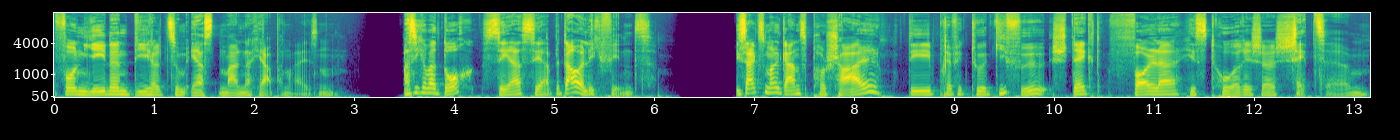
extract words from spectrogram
von jenen, die halt zum ersten Mal nach Japan reisen. Was ich aber doch sehr, sehr bedauerlich finde. Ich sag's mal ganz pauschal, die Präfektur Gifu steckt voller historischer Schätze.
